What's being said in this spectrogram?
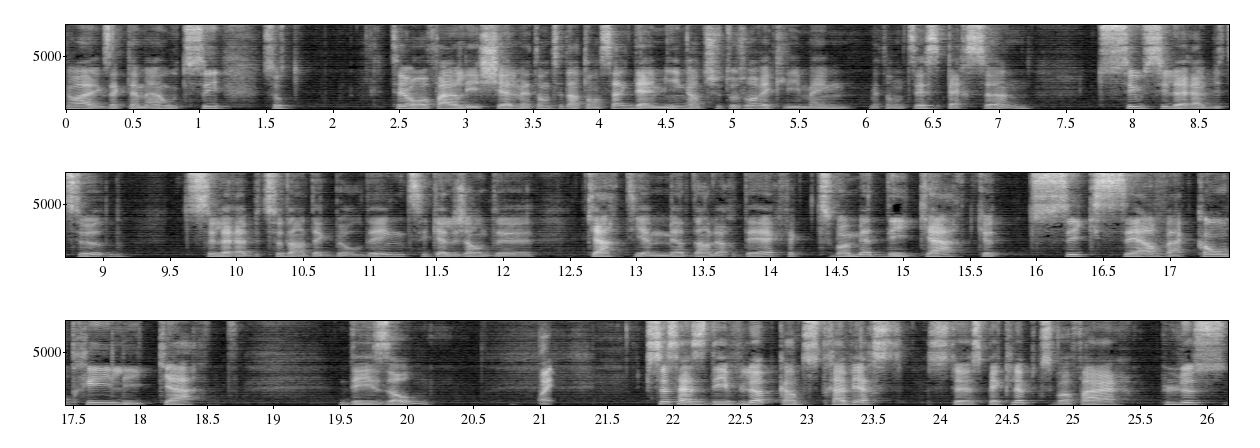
Ouais, exactement. Ou tu sais, sur, on va faire l'échelle, mettons, dans ton cercle d'amis, quand tu joues toujours avec les mêmes, mettons, 10 personnes, tu sais aussi leur habitude, tu sais leur habitude en deck building, tu sais quel genre de cartes ils aiment mettre dans leur deck. Fait que tu vas mettre des cartes que tu sais qui servent à contrer les cartes des autres. Ouais. Puis ça, ça se développe quand tu traverses ce spec-là, puis tu vas faire plus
